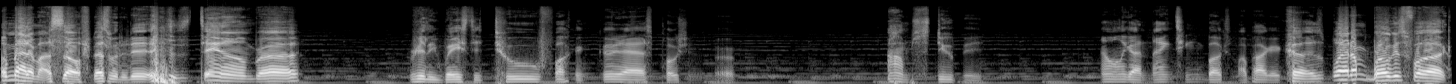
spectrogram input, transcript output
I'm mad at myself. That's what it is. Damn, bruh. Really wasted two fucking good ass potions, bro. I'm stupid. I only got 19 bucks in my pocket, cuz what? I'm broke as fuck.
